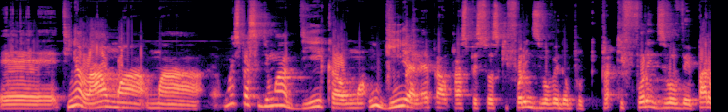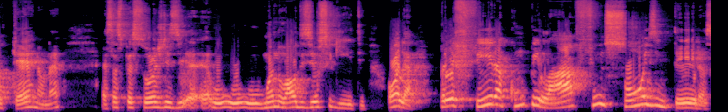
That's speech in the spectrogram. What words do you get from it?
É, tinha lá uma, uma, uma espécie de uma dica, uma, um guia né, para as pessoas que forem, desenvolvedor pro, pra, que forem desenvolver para o kernel, né? Essas pessoas diziam, é, o, o manual dizia o seguinte: olha, prefira compilar funções inteiras,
